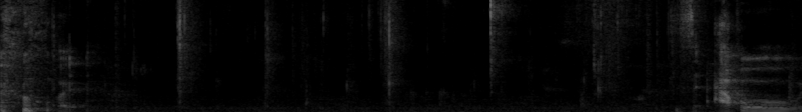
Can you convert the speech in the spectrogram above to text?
it. what? It's apple,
